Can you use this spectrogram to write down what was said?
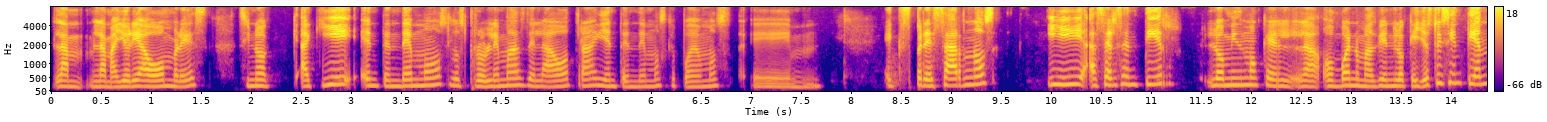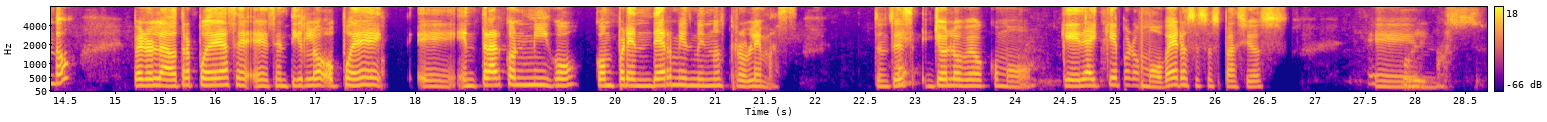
la, mayoría hombres, sino aquí entendemos los problemas de la otra y entendemos que podemos em, expresarnos y hacer sentir lo mismo que la, o bueno, más bien lo que yo estoy sintiendo, pero la otra puede hacer, eh, sentirlo o puede eh, entrar conmigo, comprender mis mismos problemas. Entonces, yo lo veo como, que hay que promover esos espacios em, públicos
